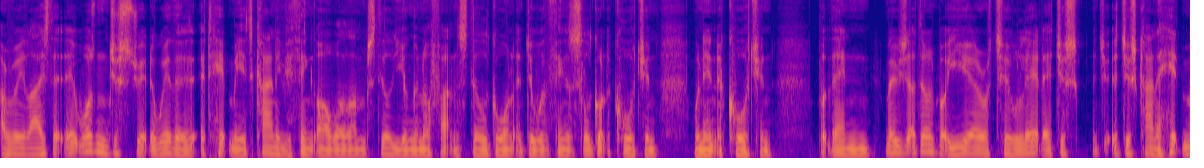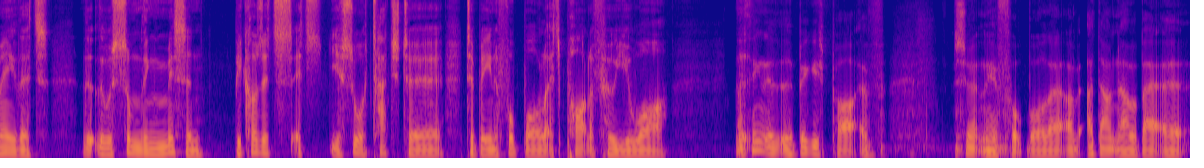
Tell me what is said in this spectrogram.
I realised that it wasn't just straight away that it hit me. It's kind of you think, oh well, I'm still young enough, I can still go on to do other things. I'm still going to coaching, went into coaching, but then maybe I don't know about a year or two later, it just it just kind of hit me that, that there was something missing because it's it's you're so attached to to being a footballer. It's part of who you are. I think that the biggest part of certainly a footballer. I, I don't know about a,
